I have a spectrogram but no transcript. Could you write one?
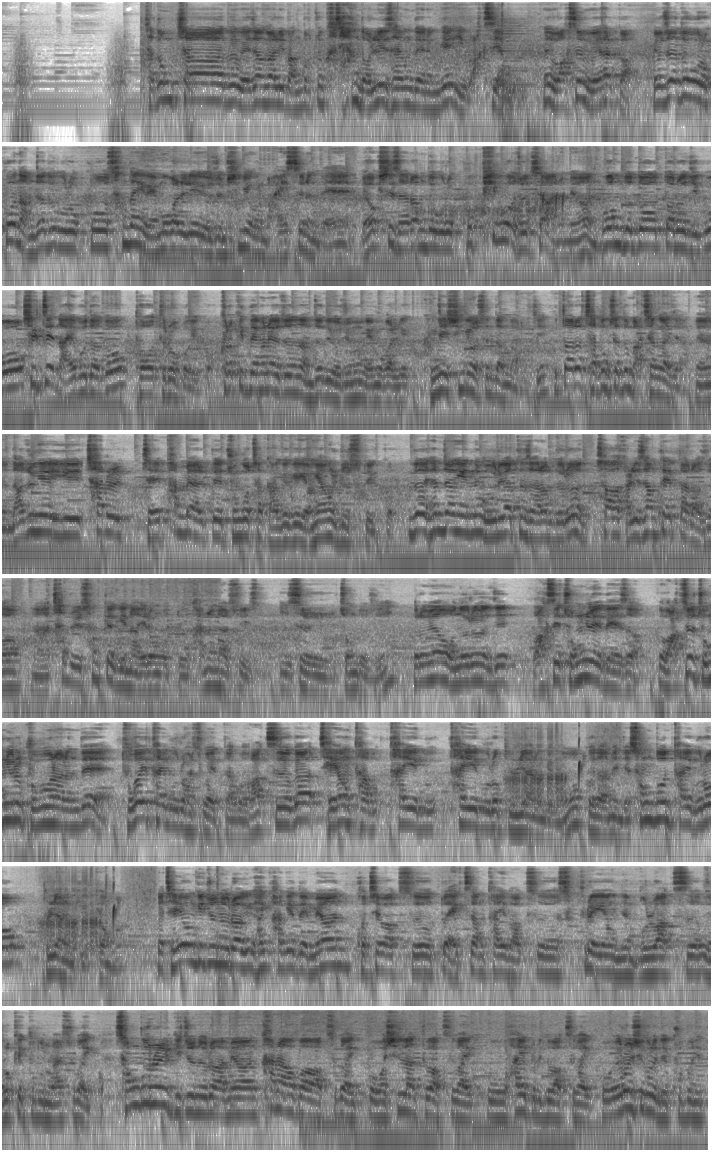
자동차 그 외장 관리 방법 중 가장 널리 사용되는 게 이 왁스야. 근데 왁스는 왜 할까? 여자도 그렇고 남자도 그렇고 상당히 외모 관리에 요즘 신경을 많이 쓰는데 역시 사람도 그렇고 피부가 좋지 않으면 호감도도 떨어지고 실제 나이보다도 더 들어 보이고 그렇기 때문에 여자도 남자도 요즘은 외모 관리에 굉장히 신경을 쓴단 말이지. 따라 자동차도 마찬가지야. 예, 나중에 이게 차를 재판매할 때 중고차 가격에 영향을 줄 수도 있고. 그러니까 현장에 있는 우리 같은 사람들은 차 관리 상태에 따라서 아, 차주의 성격이나 이런 것도 가늠할 수 있, 있을 정도지. 그러면 오늘은 이제 왁스의 종류에 대해서 그 왁스 종류를 구분하는데 두 가지 타입으로 할 수가 있다고. 왁스가 제형 타, 타입, 타입으로 분류하는 경우, 그 다음에 이제 성분 타입으로 분류하는 기- 경우. 그러니까 제형 기준으로 하게- 되면 고체 왁스, 또 액상 타입 왁스, 스프레이형 물 왁스 이렇게 구분을 할 수가 있고 성분을 기준으로 하면 카나우바 왁스가 있고 실란트 왁스가 있고 하이브리드 왁스가 있고 이런 식으로 이제 구분이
